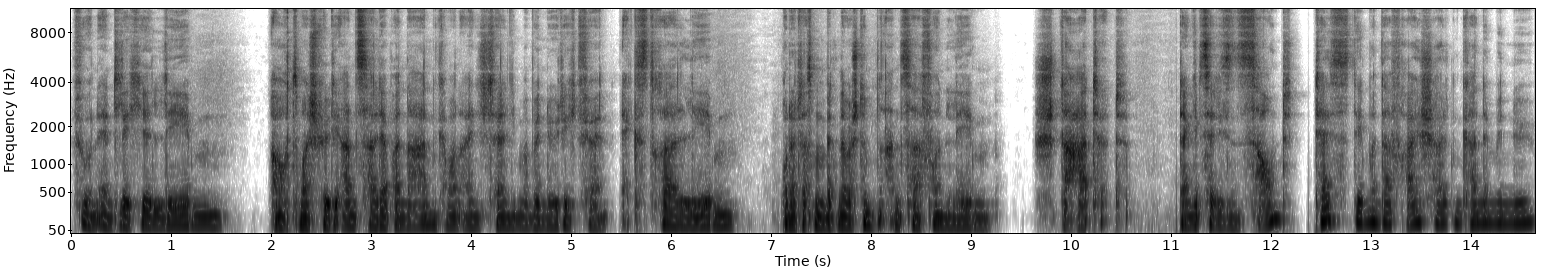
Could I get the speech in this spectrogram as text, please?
für unendliche Leben, auch zum Beispiel die Anzahl der Bananen kann man einstellen, die man benötigt für ein extra Leben oder dass man mit einer bestimmten Anzahl von Leben startet. Dann gibt's ja diesen Soundtest, den man da freischalten kann im Menü.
